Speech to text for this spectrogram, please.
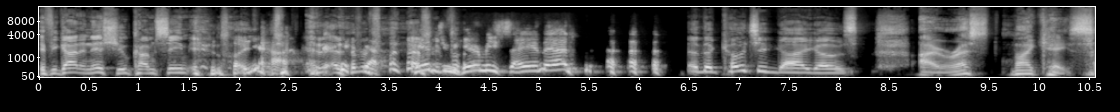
if you got an issue, come see me. like, yeah. And, and yeah. Can't you hear me saying that? and the coaching guy goes, I rest my case.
